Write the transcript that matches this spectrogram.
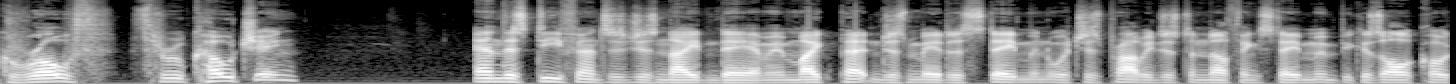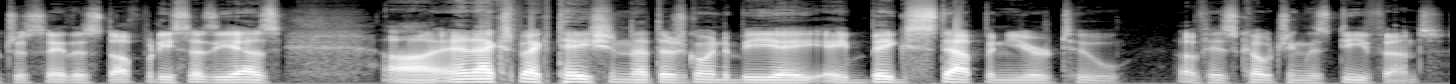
growth through coaching And this defense is just night and day. I mean, Mike Pettine just made a statement, which is probably just a nothing statement because all coaches say this stuff, but he says he has uh, an expectation that there's going to be a, a big step in year two of his coaching this defense.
